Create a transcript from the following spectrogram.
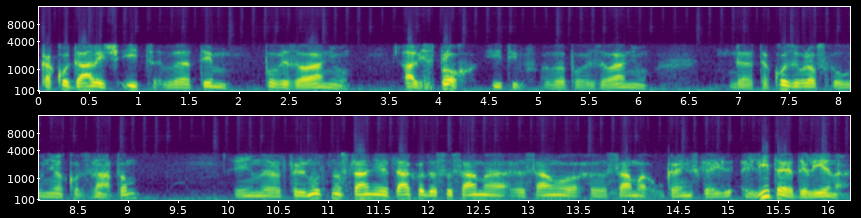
kako daleč iti v tem povezovanju ali sploh iti v povezovanju tako z Evropsko unijo kot z NATO. In trenutno stanje je tako, da so sama, samo, sama ukrajinska elita je deljena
